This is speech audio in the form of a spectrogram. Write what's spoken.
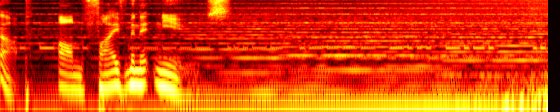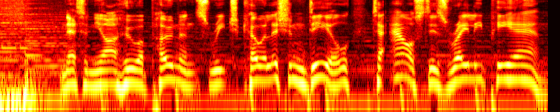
up on 5 Minute News. Netanyahu opponents reach coalition deal to oust Israeli PM.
